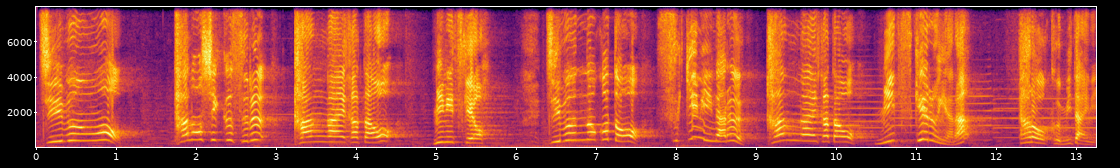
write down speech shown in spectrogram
自分を楽しくする考え方を身につけよう自分のことを好きになる考え方を見つけるんやな太郎くんみたいに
